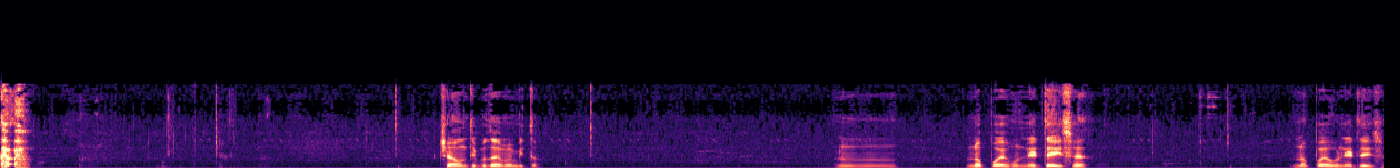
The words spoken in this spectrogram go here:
Chao, un tipo también me invitó. Mm, no puedes unirte, dice. No puedes unirte, dice.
